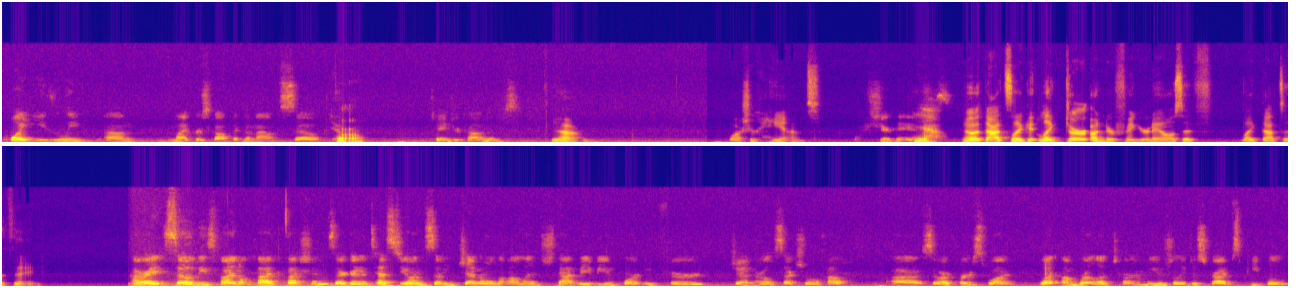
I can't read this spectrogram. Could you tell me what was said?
quite easily, um, microscopic amounts. So Yep. wow change your condoms. Yeah. Wash your hands. Wash your hands. Yeah. No, that's like like dirt under fingernails if like that's a thing. All right. So these final five questions are going to test you on some general knowledge that may be important for general sexual health. Uh, so our first one: What umbrella term usually describes people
